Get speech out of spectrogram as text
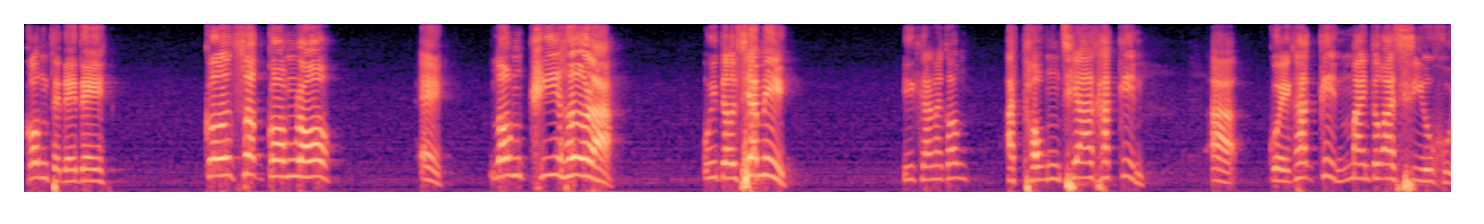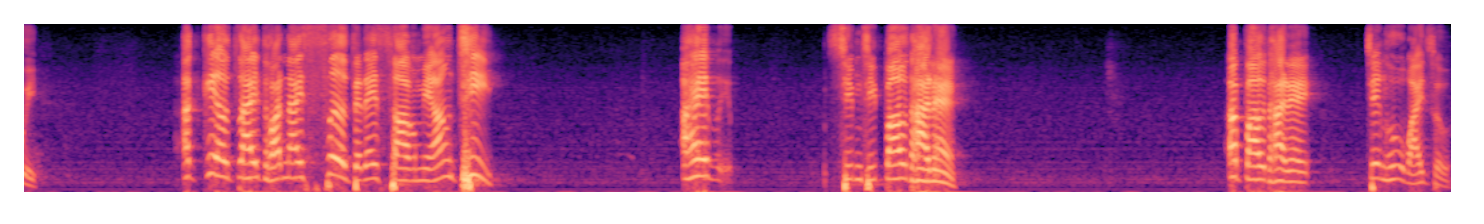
讲一个咧，高速公路，诶，拢起好啦。为着虾米？伊敢若讲啊，通车较紧，啊，过较紧，莫拄啊收费。啊！叫财团来设一个扫描器，啊，迄是毋是包摊的？啊，包摊的政府买做，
